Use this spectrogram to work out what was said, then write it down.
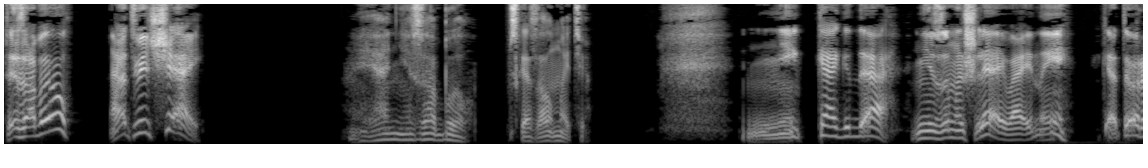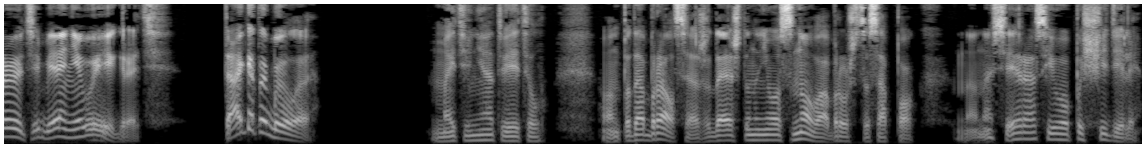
Ты забыл? Отвечай!» «Я не забыл», — сказал Мэтью. «Никогда не замышляй войны, которую тебе не выиграть. Так это было?» Мэтью не ответил. Он подобрался, ожидая, что на него снова обрушится сапог, но на сей раз его пощадили.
